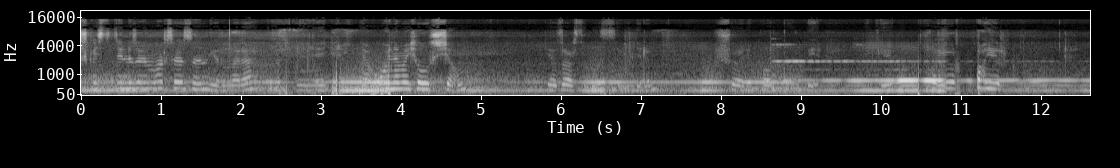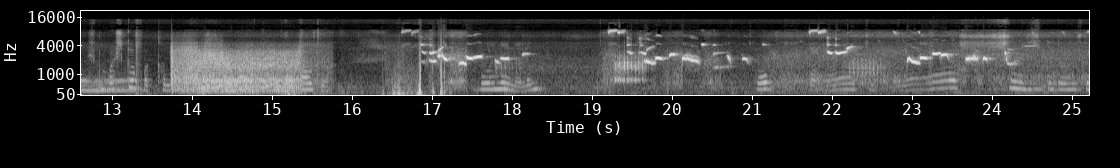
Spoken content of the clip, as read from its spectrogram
Başka istediğiniz oyun varsa yazın yorumlara. Ee, ya oynamaya çalışacağım. Yazarsanız sevinirim. Şöyle parkur bir, iki, hayır, hayır. Şimdi başka bakalım. Altı. Bu oyunu oynayalım. Hop. Aa, aa, Şöyle zıpladığımızda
